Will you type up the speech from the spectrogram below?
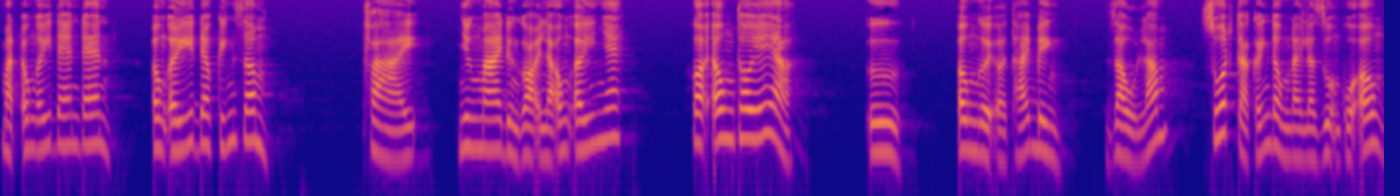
mặt ông ấy đen đen, ông ấy đeo kính dâm. Phải, nhưng mai đừng gọi là ông ấy nhé. Gọi ông thôi ấy à? Ừ, ông người ở Thái Bình, giàu lắm, suốt cả cánh đồng này là ruộng của ông.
